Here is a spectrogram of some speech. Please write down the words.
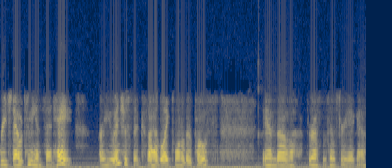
reached out to me and said, "Hey, are you interested?" Because I had liked one of their posts, and uh, the rest is history, I guess.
